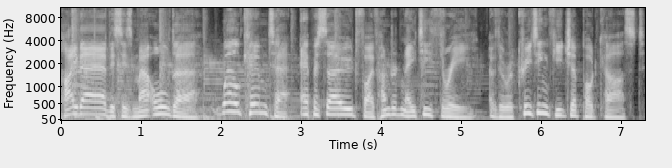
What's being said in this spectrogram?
Hi there, this is Matt Alder. Welcome to episode 583 of the Recruiting Future podcast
